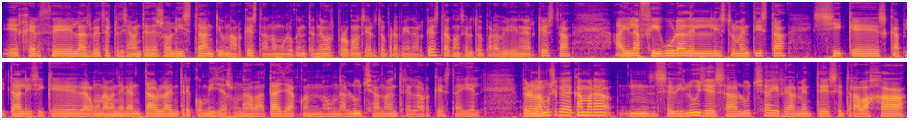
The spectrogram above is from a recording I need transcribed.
ejerce las veces precisamente de solista ante una orquesta, ¿no? lo que entendemos por concierto para piano orquesta, concierto para violín y orquesta. Ahí la figura del instrumentista sí que es capital y sí que de alguna manera entabla, entre comillas, una batalla, con una lucha ¿no? entre la orquesta y él. Pero en la música de cámara mm, se diluye esa lucha y realmente se trabaja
